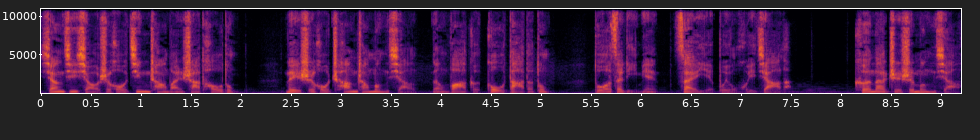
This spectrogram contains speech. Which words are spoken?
想起小时候经常玩沙掏洞，那时候常常梦想能挖个够大的洞，躲在里面再也不用回家了。可那只是梦想，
